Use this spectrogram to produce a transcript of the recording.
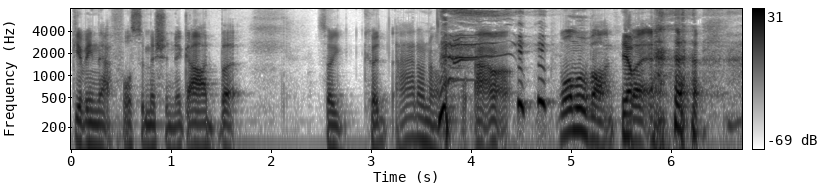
giving that full submission to God. But so you could I don't know. I don't know. we'll move on. Yep. But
